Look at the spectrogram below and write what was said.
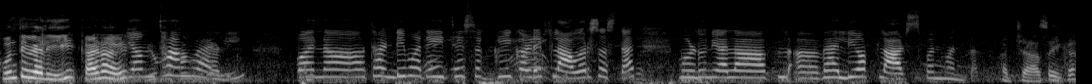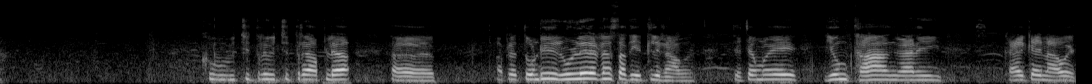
कोणती व्हॅली? ही काय नाव आहे? यमथांग व्हॅली. पण थंडीमध्ये इथे सगळीकडे फ्लावर्स असतात. म्हणून याला व्हॅली ऑफ फ्लावर्स पण म्हणतात. अच्छा असं आहे का? खूप विचित्र विचित्र आपल्या आपल्या तोंडी रुळलेले नसतात इथली नावं. त्याच्यामुळे युंगथांग आणि काय काय नावं आहेत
